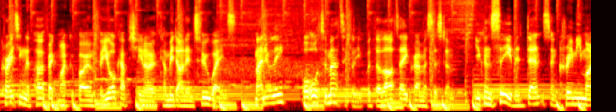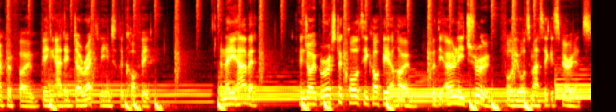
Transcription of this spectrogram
creating the perfect microfoam for your cappuccino can be done in two ways, manually or automatically with the Latte Crema system. You can see the dense and creamy microfoam being added directly into the coffee. And there you have it. Enjoy barista quality coffee at home with the only true fully automatic experience.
